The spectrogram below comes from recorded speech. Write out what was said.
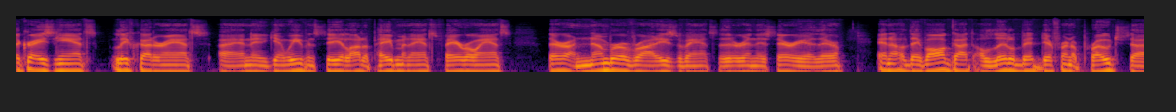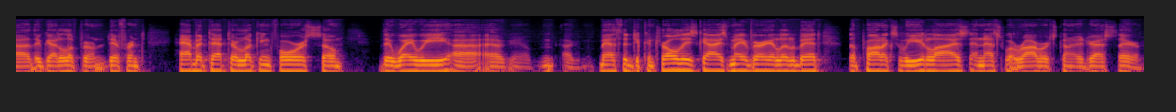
the crazy ants, leafcutter ants, uh, and then again, we even see a lot of pavement ants, pharaoh ants. There are a number of varieties of ants that are in this area there, and uh, they've all got a little bit different approach. Uh, they've got a little different habitat they're looking for. So the way we uh, uh, you know, method to control these guys may vary a little bit. The products we utilize, and that's what Robert's going to address there.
